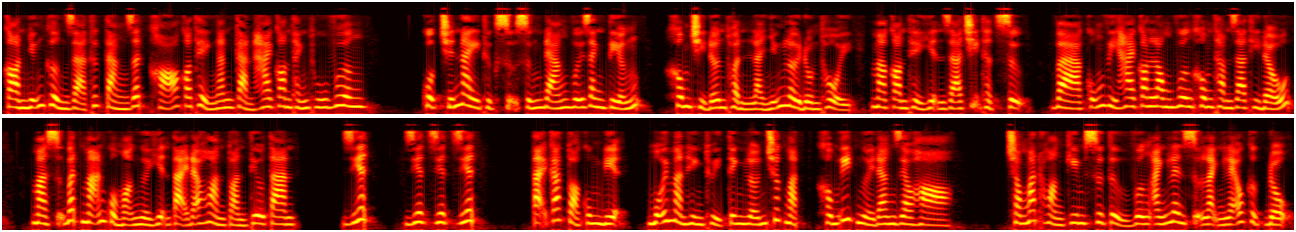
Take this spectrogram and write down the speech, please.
còn những cường giả thức tàng rất khó có thể ngăn cản hai con thánh thú vương. Cuộc chiến này thực sự xứng đáng với danh tiếng, không chỉ đơn thuần là những lời đồn thổi, mà còn thể hiện giá trị thật sự, và cũng vì hai con Long Vương không tham gia thi đấu, mà sự bất mãn của mọi người hiện tại đã hoàn toàn tiêu tan. Giết, giết giết giết. Tại các tòa cung điện, mỗi màn hình thủy tinh lớn trước mặt, không ít người đang gieo hò. Trong mắt Hoàng Kim Sư Tử Vương ánh lên sự lạnh lẽo cực độ,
